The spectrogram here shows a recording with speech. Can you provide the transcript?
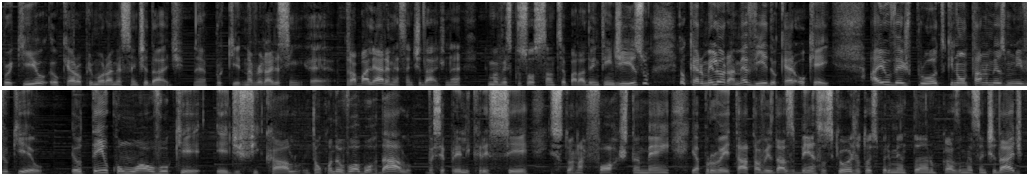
porque eu, eu quero aprimorar minha santidade, né? Porque, na verdade, assim, é, trabalhar a minha santidade, né? Porque uma vez que eu sou santo separado, eu entendi isso, eu quero melhorar minha vida, eu quero, ok. Aí eu vejo pro outro que não tá no mesmo nível que eu. Eu tenho como alvo o quê? Edificá-lo. Então, quando eu vou abordá-lo, vai ser para ele crescer e se tornar forte também e aproveitar talvez das bênçãos que hoje eu tô experimentando por causa da minha santidade,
